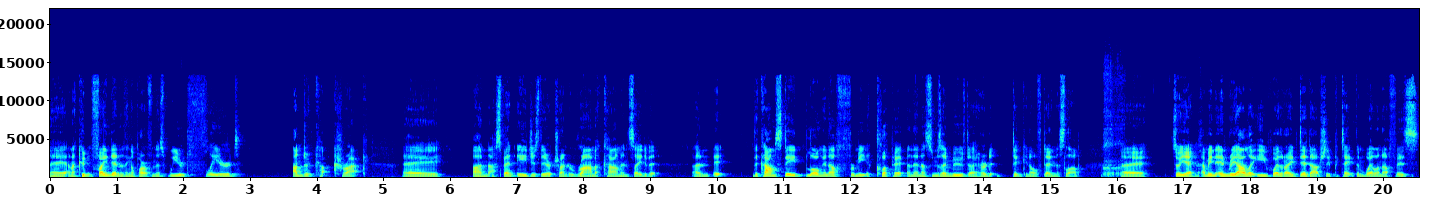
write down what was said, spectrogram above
uh, and I couldn't find anything apart from this weird flared undercut crack. Uh, and I spent ages there trying to ram a cam inside of it, and it the cam stayed long enough for me to clip it, and then as soon as I moved, I heard it dinking off down the slab. Uh, so yeah, I mean, in reality, whether I did actually protect them well enough is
